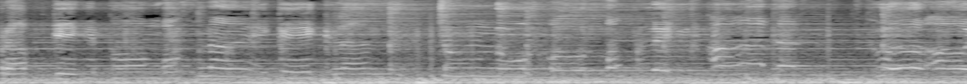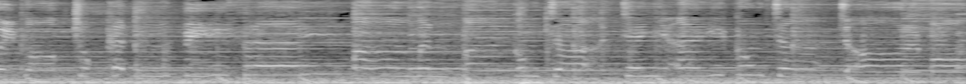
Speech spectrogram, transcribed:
ប្រាប់គេផងបងស្នេហ៍គេខ្លាំងជំនួសអូនមកលេងអដិនធ្វើឲ្យបងជប់ខិតពីស្រីបងមិនបានកុំចាក់ចេញអីកុំចាក់ចោលបង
